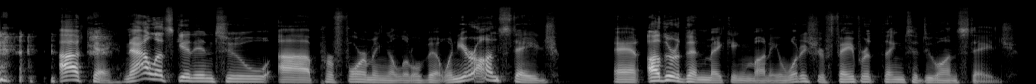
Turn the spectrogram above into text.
okay, now let's get into uh, performing a little bit. When you're on stage, and other than making money, what is your favorite thing to do on stage?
